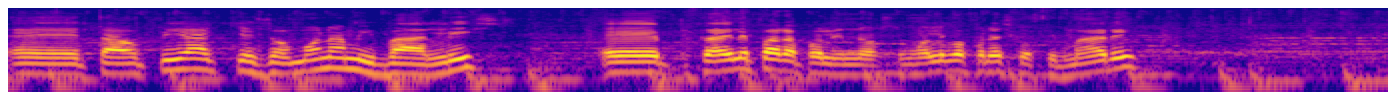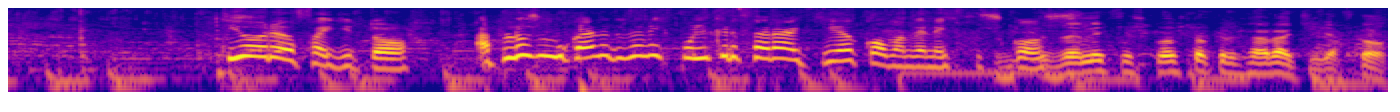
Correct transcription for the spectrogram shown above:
ε, τα οποία και ζωμό να μην βάλεις, ε, θα είναι πάρα πολύ νόστιμο. Λίγο φρέσκο θυμάρι. Τι ωραίο φαγητό. Απλώς μου κάνετε δεν έχει πολύ κρυθαράκι, ακόμα δεν έχει φουσκώσει. Δεν έχει φουσκώσει το κρυθαράκι γι' αυτό.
